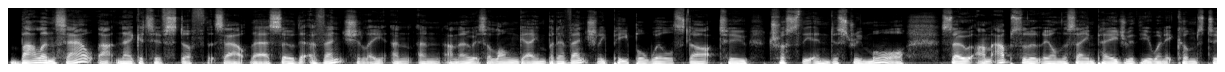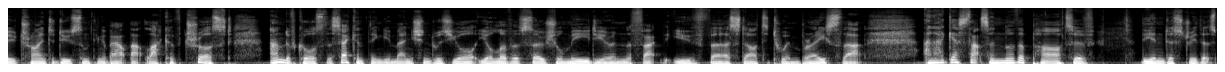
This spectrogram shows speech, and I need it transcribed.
balance out that negative stuff that's out there so that eventually and, and I know it's a long game but eventually people will start to trust the industry more. So I'm absolutely on the same page with you when it comes to trying to do something about that lack of trust. And of course the second thing you mentioned was your your love of social media and the fact that you've uh, started to embrace that. And I guess that's another part of the industry that's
